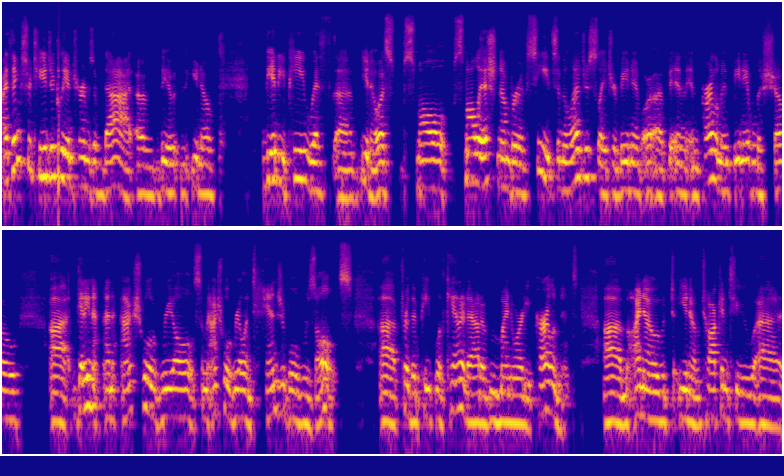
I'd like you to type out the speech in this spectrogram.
i think strategically in terms of that of the you know the NDP with uh, you know a small smallish number of seats in the legislature being able uh, in, in parliament being able to show uh, getting an actual real some actual real and tangible results uh, for the people of Canada out of minority parliament. Um, I know, you know, talking to, uh,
